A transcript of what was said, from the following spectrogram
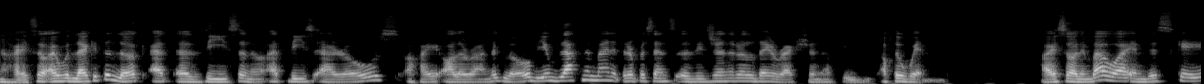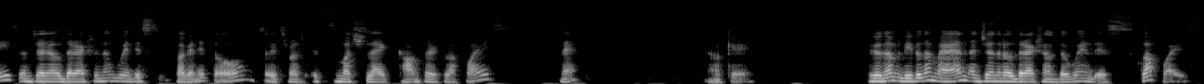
Okay, so I would like you to look at uh, these, know, at these arrows, okay, all around the globe. Yung black naman, it represents uh, the general direction of the of the wind. Okay, so halimbawa, in this case, ang general direction ng wind is pa ganito. So it's much, it's much like counterclockwise. Ne? Okay. Dito, na, dito naman, ang general direction of the wind is clockwise.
